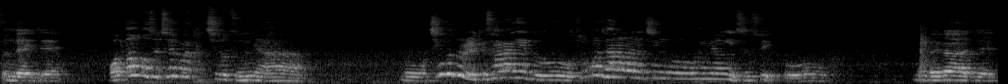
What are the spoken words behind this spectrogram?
근데 이제 어떤 것을 최고의 가치로 두느냐 뭐 친구들을 이렇게 사랑해도 정말 사랑하는 친구 한 명이 있을 수 있고 뭐 내가 이제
